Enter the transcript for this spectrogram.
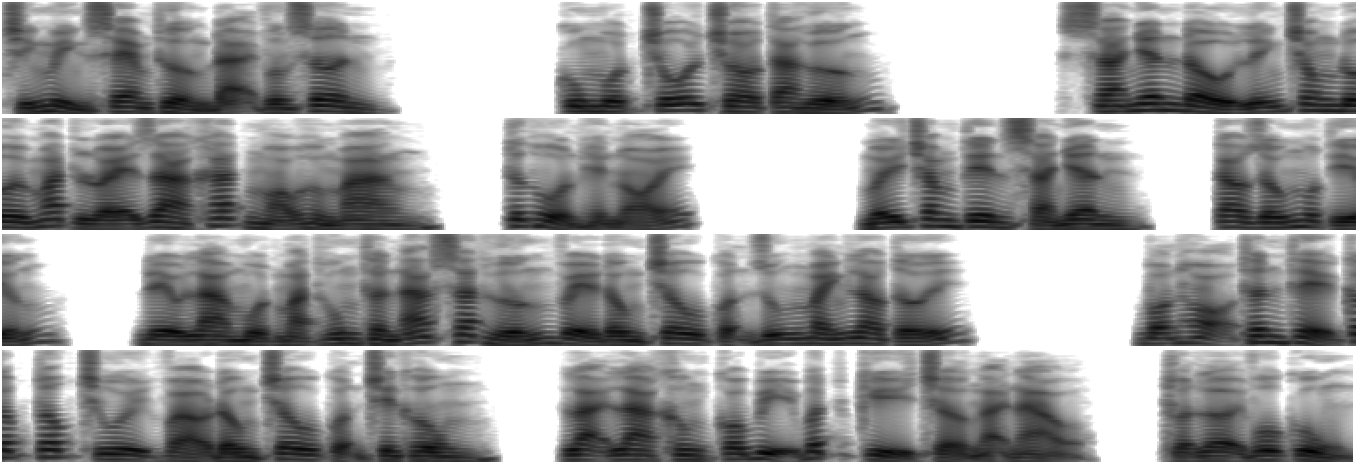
chính mình xem thường Đại Vương Sơn. Cùng một chỗ cho ta hướng. Xà nhân đầu lĩnh trong đôi mắt lóe ra khát máu hừng mang, tức hồn hển nói. Mấy trăm tên xà nhân, cao giống một tiếng, đều là một mặt hung thần ác sát hướng về Đông Châu quận dũng mãnh lao tới. Bọn họ thân thể cấp tốc chui vào Đông Châu quận trên không, lại là không có bị bất kỳ trở ngại nào, thuận lợi vô cùng.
